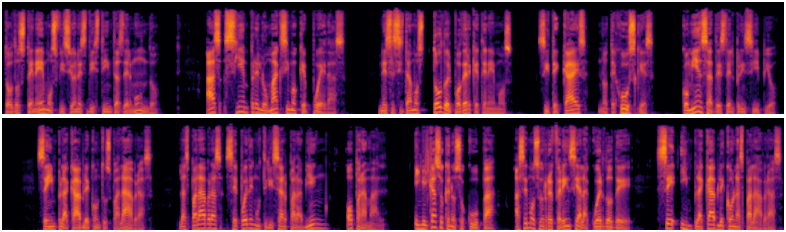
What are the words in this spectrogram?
todos tenemos visiones distintas del mundo. Haz siempre lo máximo que puedas. Necesitamos todo el poder que tenemos. Si te caes, no te juzgues. Comienza desde el principio. Sé implacable con tus palabras. Las palabras se pueden utilizar para bien o para mal. En el caso que nos ocupa, hacemos referencia al acuerdo de sé implacable con las palabras,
